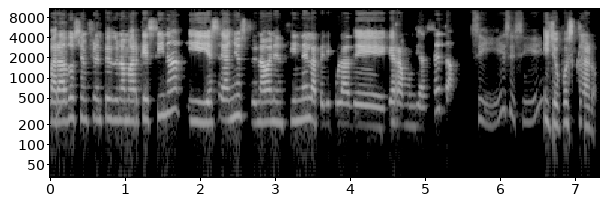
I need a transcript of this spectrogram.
parados enfrente de una marquesina y ese año estrenaban en cine la película de Guerra Mundial Z. Sí, sí, sí. Y yo, pues claro,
